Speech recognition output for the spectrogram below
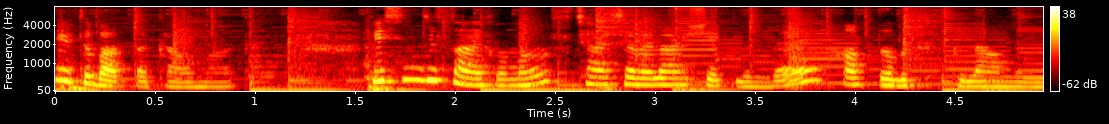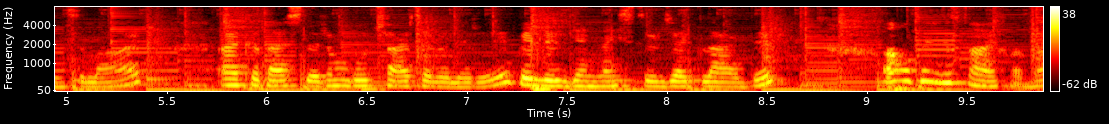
irtibatta kalmak. Beşinci sayfamız çerçeveler şeklinde haftalık planlayıcılar. Arkadaşlarım bu çerçeveleri belirginleştireceklerdir. Altıncı sayfada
